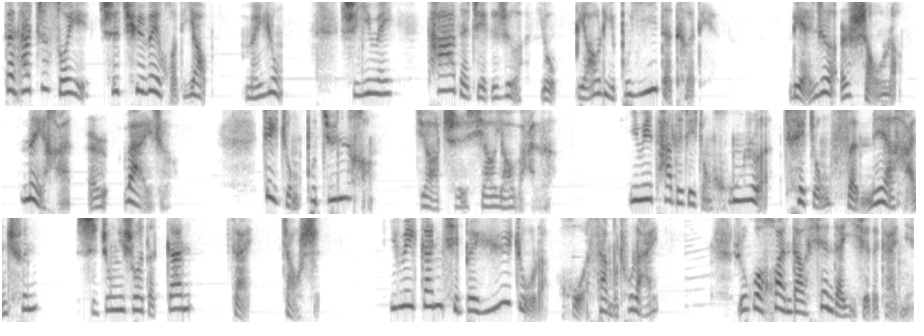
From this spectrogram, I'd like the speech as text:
但他之所以吃去胃火的药没用，是因为他的这个热有表里不一的特点，脸热而手冷，内寒而外热，这种不均衡就要吃逍遥丸了。因为它的这种烘热，这种粉面寒春，是中医说的肝在肇事。因为肝气被淤住了，火散不出来。如果换到现代医学的概念，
